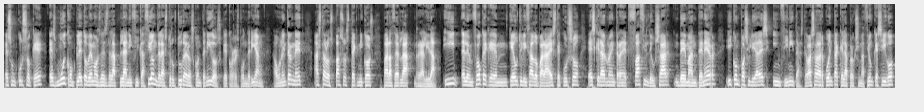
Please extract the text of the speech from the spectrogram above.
Es un curso que es muy completo, vemos desde la planificación de la estructura de los contenidos que corresponderían a una intranet hasta los pasos técnicos para hacerla realidad. Y el enfoque que, que he utilizado para este curso es crear una intranet fácil de usar, de mantener y con posibilidades infinitas. Te vas a dar cuenta que la aproximación que sigo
